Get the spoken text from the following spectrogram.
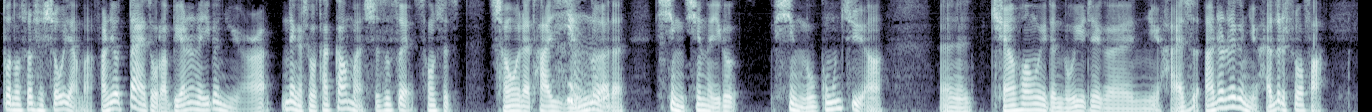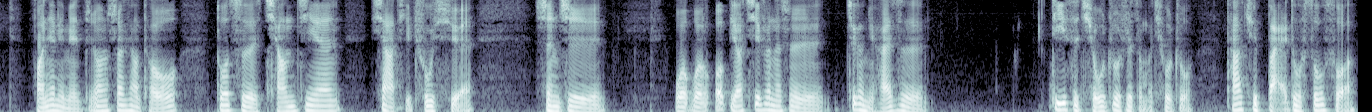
不能说是收养吧，反正就带走了别人的一个女儿。那个时候他刚满十四岁，从此成为了他淫乐的性侵的一个性奴工具啊！呃，全方位的奴役这个女孩子。按照这个女孩子的说法，房间里面装摄像头，多次强奸。下体出血，甚至我我我比较气愤的是，这个女孩子第一次求助是怎么求助？她去百度搜索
